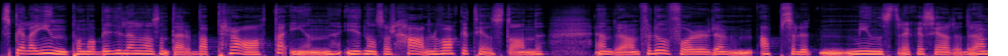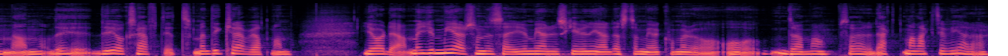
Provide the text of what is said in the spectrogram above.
spela in på mobilen eller något sånt där. Bara prata in i någon sorts halvvaket tillstånd en dröm. För då får du den absolut minst regisserade drömmen. Det, det är också häftigt. Men det kräver ju att man gör det. Men ju mer som du säger, ju mer du skriver ner desto mer kommer du att, att drömma. Så är det. Man aktiverar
